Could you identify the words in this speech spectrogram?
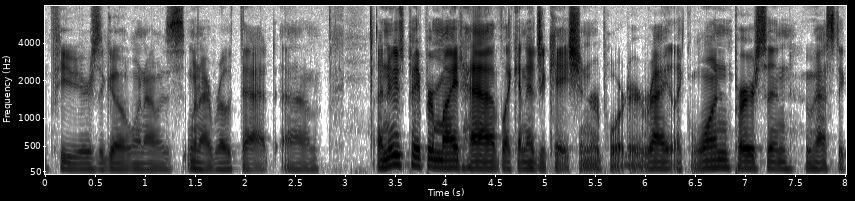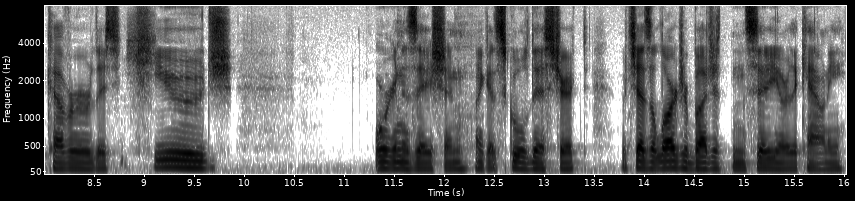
a few years ago when I was when I wrote that. Um, a newspaper might have like an education reporter, right? Like one person who has to cover this huge organization, like a school district, which has a larger budget than the city or the county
